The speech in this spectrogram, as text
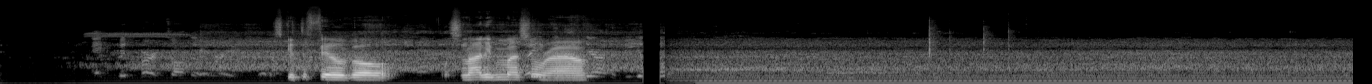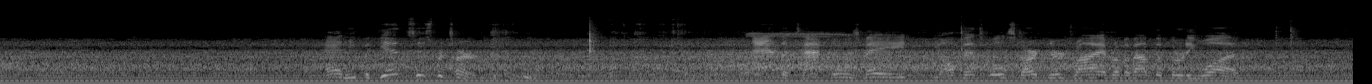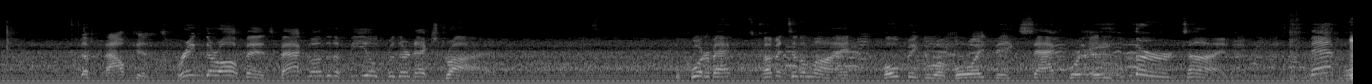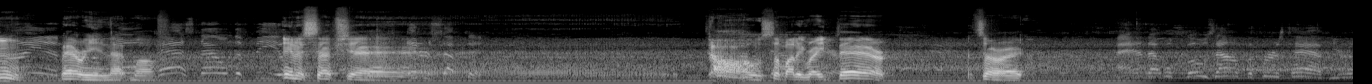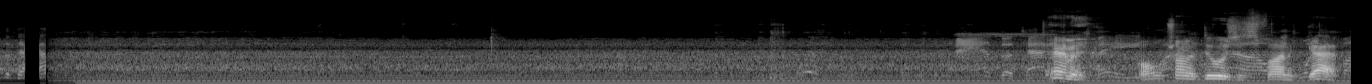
converts on the. Let's get the field goal. Let's not even mess around. There on the field. And he his return. And the tackle is made. The offense will start their drive from about the 31. The Falcons bring their offense back onto the field for their next drive. The quarterback is coming to the line, hoping to avoid being sacked for a third time. Matt Mm, Ryan burying that long muff. pass down the field. Interception. Intercepted. Oh, somebody right there. That's all right. And that will close out the first half here in the the Damn it. All I'm trying to do is just find a gap.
